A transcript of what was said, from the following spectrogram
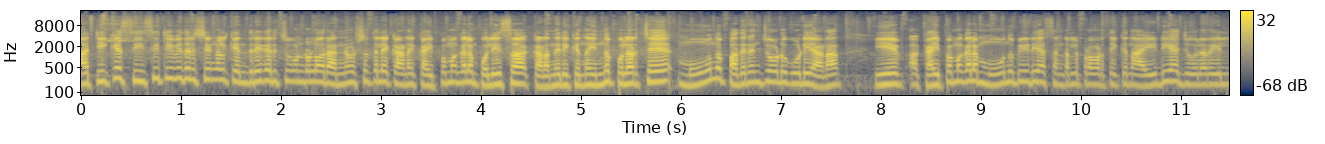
ആ T K C C T V ദൃശ്യങ്ങൾ കേന്ദ്രീകരിച്ചുകൊണ്ടുള്ള ഒരു അന്വേഷണത്തിലേക്കാണ് കയ്പമംഗലം പോലീസ് കടന്നിരിക്കുന്നത്. ഇന്ന് പുലർച്ചെ മൂന്ന് പതിനഞ്ചോടുകൂടിയാണ് ഈ കയ്പമംഗലം മൂന്ന് പീഡിയ സെന്ററിൽ പ്രവർത്തിക്കുന്ന ഐഡിയ ജുവലറിയിൽ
